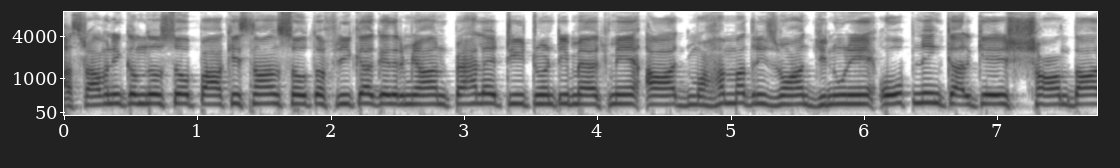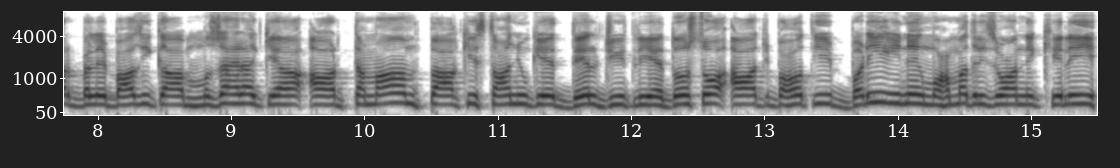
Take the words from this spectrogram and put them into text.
वालेकुम दोस्तों, पाकिस्तान, साउथ अफ्रीका के दरमियान पहले टी ट्वेंटी मैच में आज मोहम्मद रिजवान, जिन्होंने ओपनिंग करके शानदार बल्लेबाजी का मुजाहरा किया और तमाम पाकिस्तानियों के दिल जीत लिए। दोस्तों, आज बहुत ही बड़ी इनिंग मोहम्मद रिजवान ने खेली।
